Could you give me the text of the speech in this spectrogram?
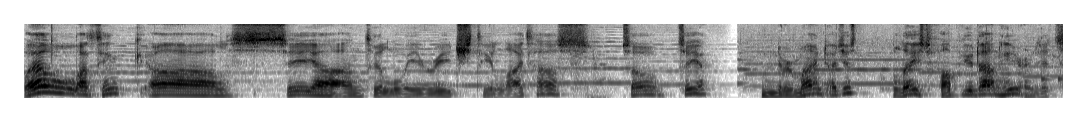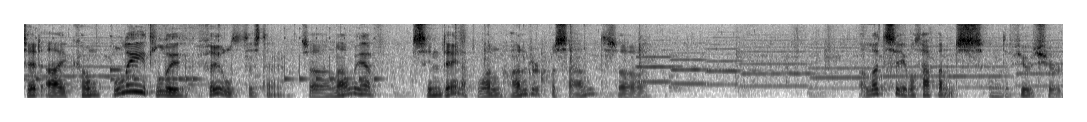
Well, I think I'll see ya until we reach the lighthouse. So, see ya. Never mind, I just placed Fabio down here and it said I completely filled this thing. So now we have Sindain at 100%, so... Let's see what happens in the future.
